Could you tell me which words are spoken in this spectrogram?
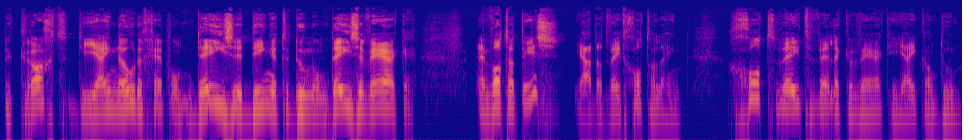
De kracht die jij nodig hebt om deze dingen te doen, om deze werken. En wat dat is, ja, dat weet God alleen. God weet welke werken jij kan doen.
